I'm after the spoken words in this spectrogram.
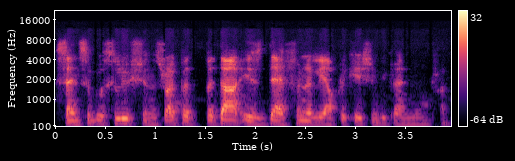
sensible solutions, right? But, but that is definitely application dependent, right?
